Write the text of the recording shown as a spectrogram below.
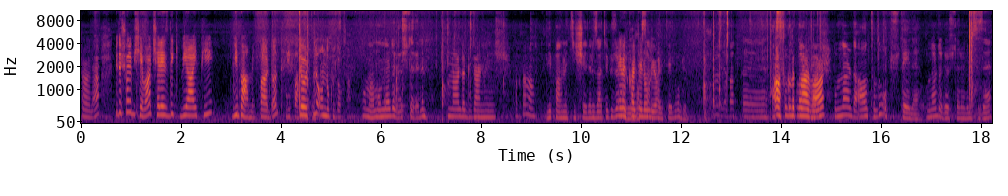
Şöyle. Bir de şöyle bir şey var. Çerezlik VIP VIP Ahmet pardon. Dörtlü 19.90. Tamam onları da gösterelim. Bunlar da güzelmiş. Baksana. Lip Ahmet'in şeyleri zaten güzel Evet, oluyor. kaliteli Baksana, oluyor. Kaliteli oluyor. Şöyle bak. E, Askılıklar var. Bunlar da altılı 30 TL. Bunları da gösterelim size.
